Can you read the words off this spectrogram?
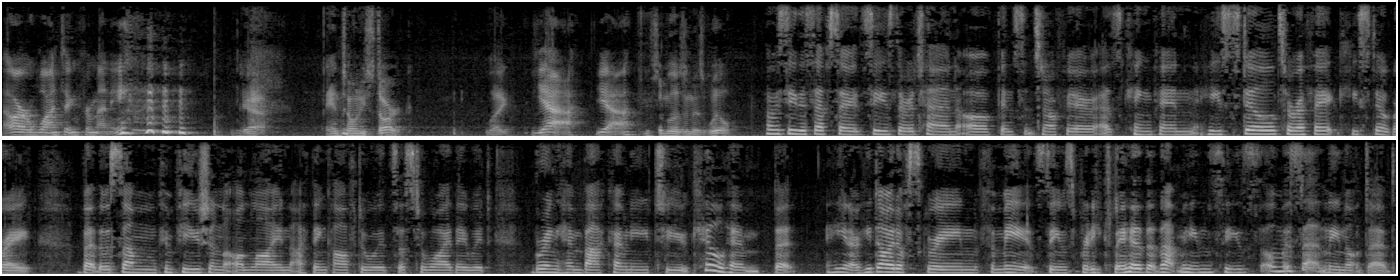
are wanting for money. yeah, and Tony Stark, like yeah, yeah, some of those in his will. Obviously, this episode sees the return of Vincent D'Onofrio as Kingpin. He's still terrific. He's still great but there was some confusion online, I think, afterwards as to why they would bring him back only to kill him. But, you know, he died off screen. For me, it seems pretty clear that that means he's almost certainly not dead.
